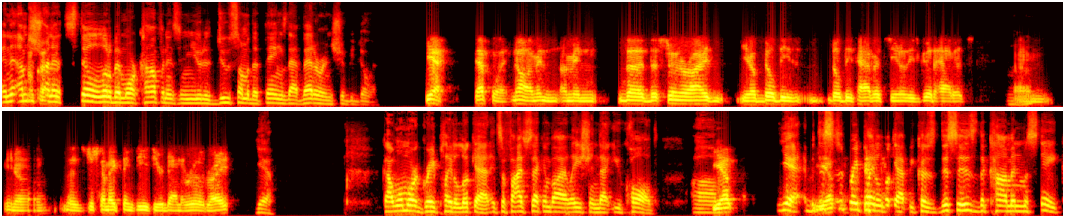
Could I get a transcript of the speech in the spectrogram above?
and I'm just Okay. trying to still a little bit more confidence in you to do some of the things that veterans should be doing. Yeah, definitely. No, I mean, I mean, the the sooner I, you know, build these build these habits, you know, these good habits, um, you know, it's just gonna make things easier down the road, right? Yeah. Got one more great play to look at. It's a five second violation that you called. Um, yep. Yeah, but this Yep. is a great play to look at because this is the common mistake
